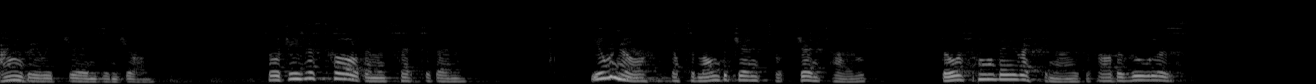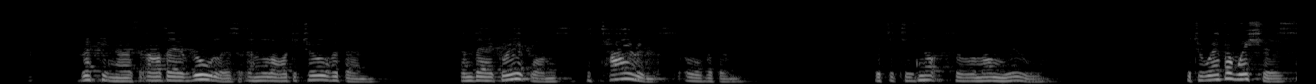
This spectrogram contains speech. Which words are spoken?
angry with James and John. So Jesus called them and said to them, You know that among the Gentiles, those whom they recognize are the rulers, recognize are their rulers and lord it over them, and their great ones are tyrants over them. But it is not so among you. But whoever wishes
